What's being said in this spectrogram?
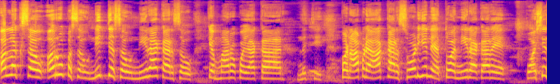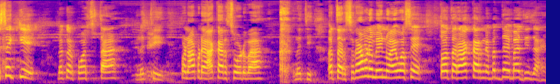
અલગ સૌ, અરૂપ સૌ, નિત્ય સૌ, નિરાકાર સૌ કે મારો કોઈ આકાર નથી. પણ આપણે આકાર છોડીએ ને તો નિરાકારે પહોંચી શકીએ નકર પહોંચતા નથી. પણ આપણે આકાર છોડવા નથી. અત્યારે શ્રાવણ મહિનો આવ્યો છે, તો અત્યારે આકારને બધાય બાંધી જાય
